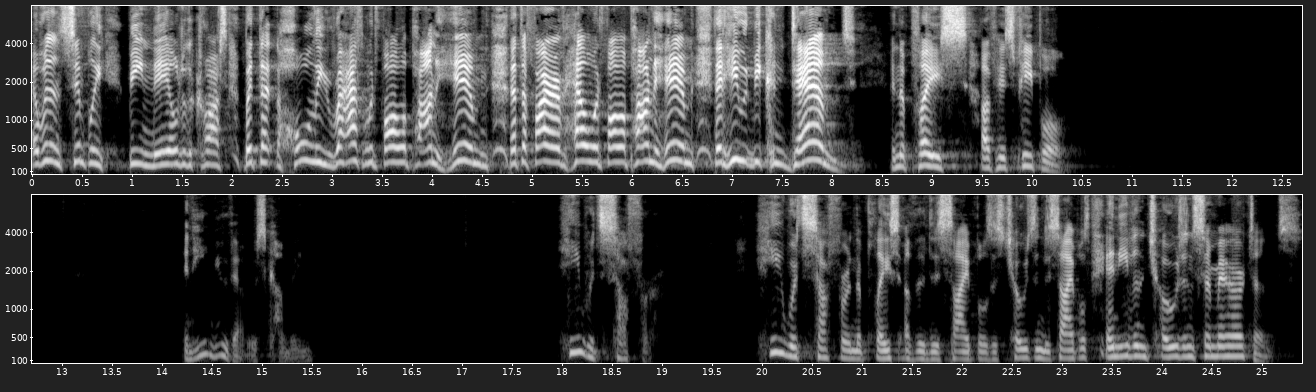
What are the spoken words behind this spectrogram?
It wasn't simply being nailed to the cross, but that the holy wrath would fall upon him, that the fire of hell would fall upon him, that he would be condemned in the place of his people. And he knew that was coming. He would suffer he would suffer in the place of the disciples, his chosen disciples, and even chosen Samaritans.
